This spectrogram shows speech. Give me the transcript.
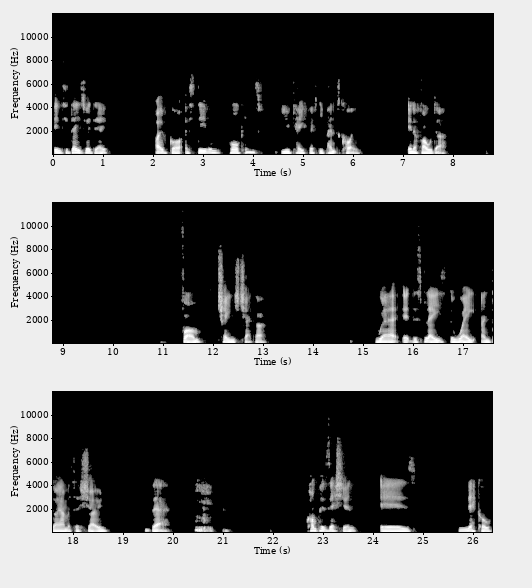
In today's video, I've got a Stephen Hawkins UK 50 pence coin in a folder from Change Checker where it displays the weight and diameter shown there. Composition is nickel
